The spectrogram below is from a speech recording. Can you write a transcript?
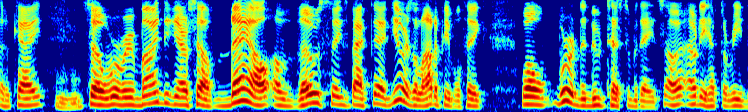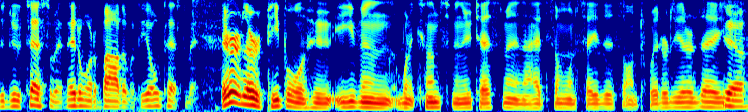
Okay, mm-hmm. so we're reminding ourselves now of those things back then. You know, there's a lot of people think, well, we're in the New Testament age, so I only have to read the New Testament. They don't want to bother with the Old Testament. There are, there are people who, even when it comes to the New Testament, and I had someone say this on Twitter the other day, yeah.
